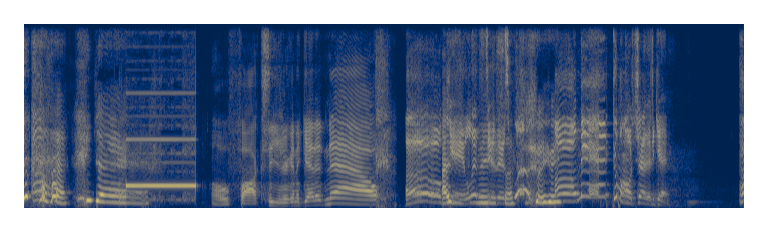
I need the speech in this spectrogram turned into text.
yeah. Oh, Foxy, you're gonna get it now. Okay, let's do this. Woo! Oh man, come on, let's try that again. Parkour!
